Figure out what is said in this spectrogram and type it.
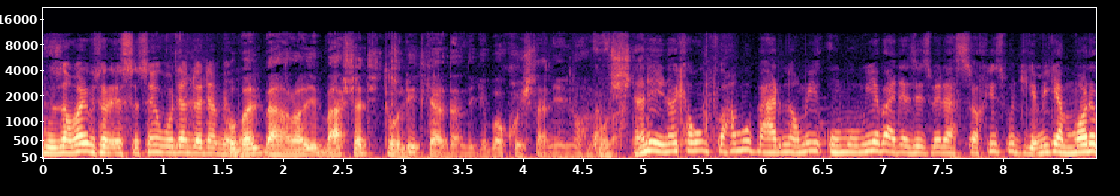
روزنامه رو به طور استثنایی آوردن دادن به خب ما. ولی به هر حال وحشتی تولید کردن دیگه با کشتن این نه کشتن اینا که اون تو همون برنامه عمومی بعد از حزب رستاخیز بود دیگه. میگم ما رو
